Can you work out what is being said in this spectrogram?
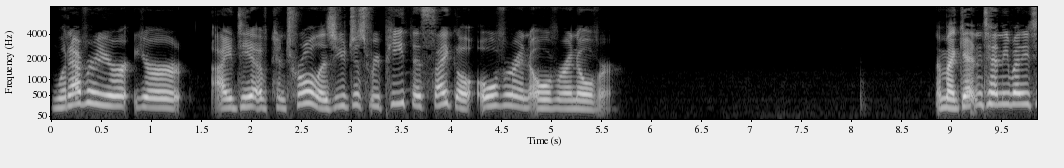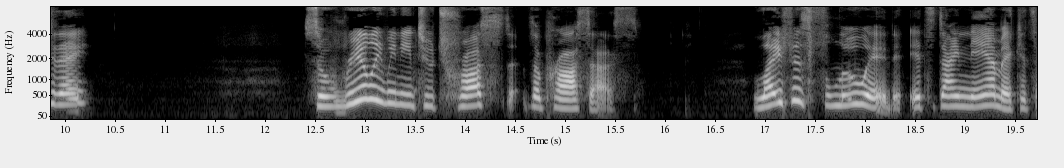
Whatever your your idea of control is, you just repeat this cycle over and over and over. Am I getting to anybody today? So, really, we need to trust the process. Life is fluid, it's dynamic, it's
